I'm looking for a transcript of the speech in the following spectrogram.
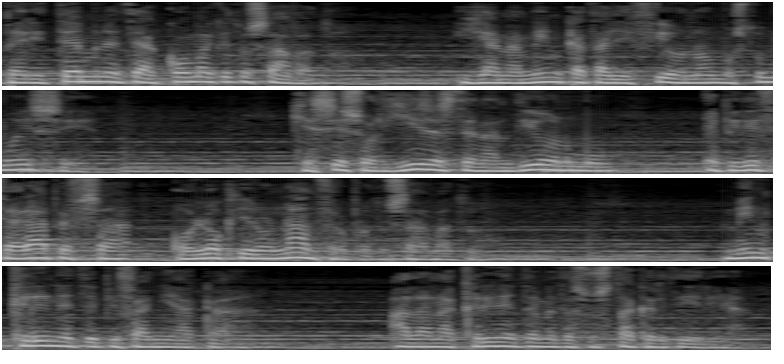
περιτέμνεται ακόμα και το Σάββατο, για να μην καταληθεί ο νόμος του Μωυσή. Και εσείς οργίζεστε εναντίον μου επειδή θεράπευσα ολόκληρον άνθρωπο το Σάββατο. Μην κρίνετε επιφανειακά, αλλά να κρίνετε με τα σωστά κριτήρια.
